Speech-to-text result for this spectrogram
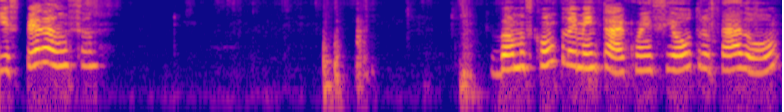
E esperança. Vamos complementar com esse outro tarô.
